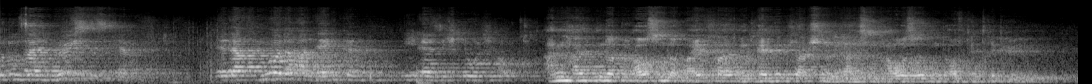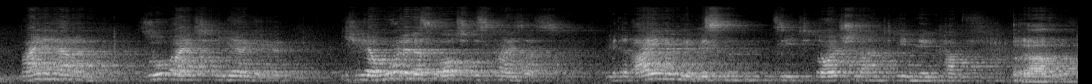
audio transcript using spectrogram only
und um sein Höchstes kämpft, der darf nur daran denken, wie er sich durchhaut. Anhaltender, brausender Beifall und Händeklatschen im ganzen Hause und auf den Tribünen. Meine Herren, soweit die Hergänge. Ich wiederhole das Wort des Kaisers. Mit reinem Gewissen zieht Deutschland in den Kampf. Bravo.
